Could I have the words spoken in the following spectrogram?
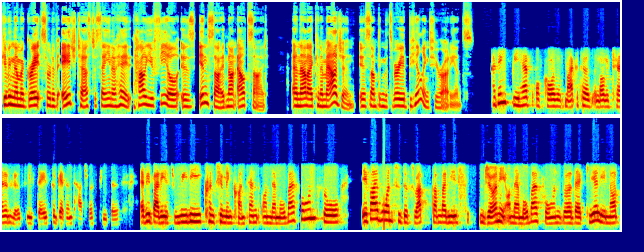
giving them a great sort of age test to say, you know, hey, how you feel is inside, not outside. And that I can imagine is something that's very appealing to your audience. I think we have, of course, as marketers, a lot of challenges these days to get in touch with people. Everybody is really consuming content on their mobile phone. So if I want to disrupt somebody's journey on their mobile phone where they're clearly not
